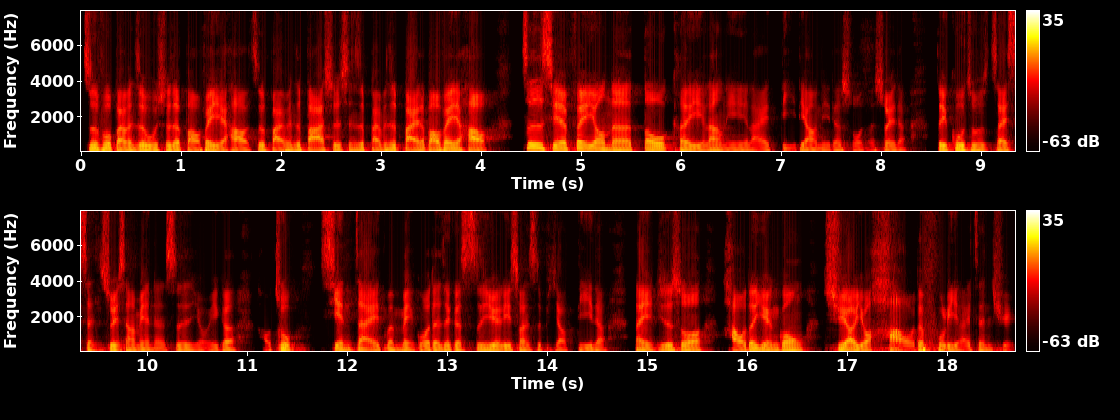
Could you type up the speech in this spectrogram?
支付百分之五十的保费也好，支付百分之八十甚至百分之百的保费也好。这些费用呢，都可以让你来抵掉你的所得税的，对雇主在省税上面呢是有一个好处。现在我们美国的这个失业率算是比较低的，那也就是说，好的员工需要有好的福利来争取，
